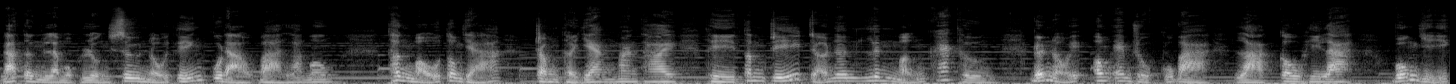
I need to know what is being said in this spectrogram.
đã từng là một luận sư nổi tiếng của đạo Bà La Môn. Thân mẫu tôn giả trong thời gian mang thai thì tâm trí trở nên linh mẫn khác thường, đến nỗi ông em ruột của bà là Câu Hy La, vốn dĩ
